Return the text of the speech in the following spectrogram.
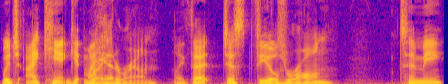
which I can't get my right. head around. Like that just feels wrong to me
